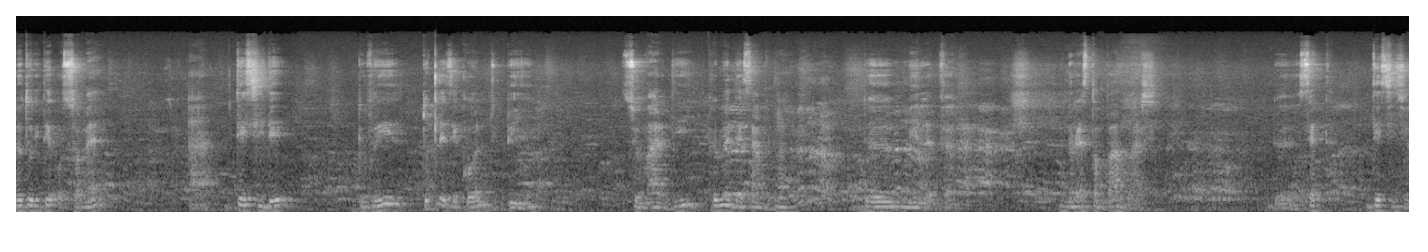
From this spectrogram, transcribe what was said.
L'autorité au sommet a décidé d'ouvrir toutes les écoles du pays ce mardi 1er décembre 2020. Nous ne restons pas en marche de cette décision.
